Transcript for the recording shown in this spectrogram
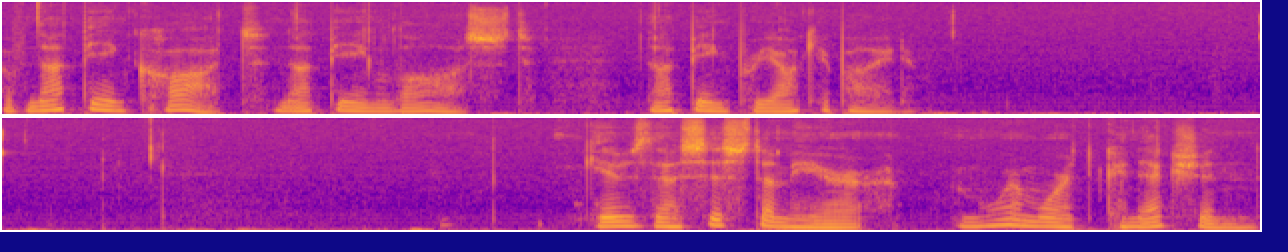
of not being caught, not being lost, not being preoccupied, gives the system here more and more connection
